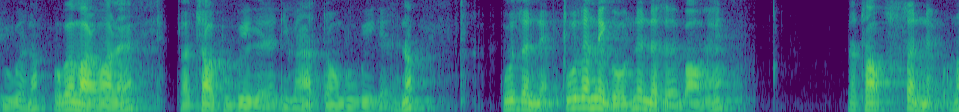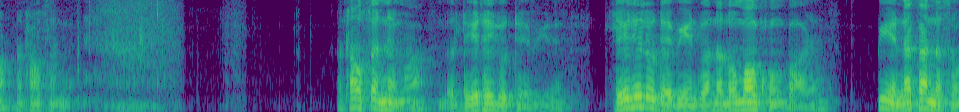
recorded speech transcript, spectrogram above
ကူပဲเนาะဟိုဘက်မှာတော့လည်း6ဘူးပေးခဲ့တယ်ဒီမှာ3ဘူးပေးခဲ့တယ်เนาะ92 92ကို220ပေါင်းရင်2012ပေါ့เนาะ2012 2012မှာလေးထိပ်လို့တည်ပြီးတယ်လေးထိပ်လို့တည်ပြီးရင်သူကနှလုံးပေါင်းခွန်ပါတယ်ပြီးရင်နက်ခတ်နှစ်စုံ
